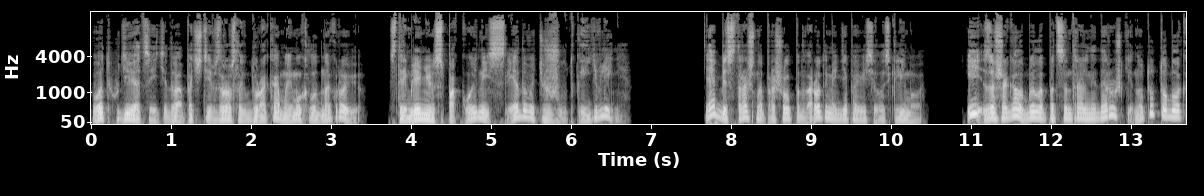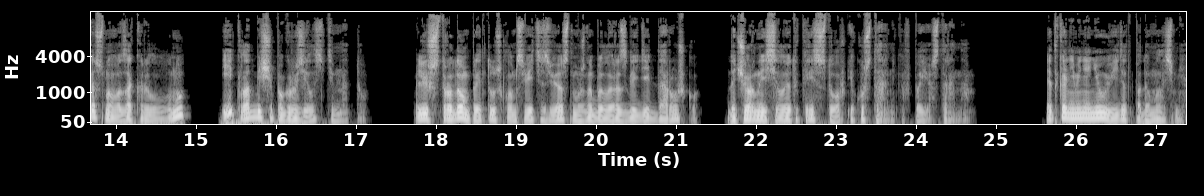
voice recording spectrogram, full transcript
Вот удивятся эти два почти взрослых дурака моему хладнокровию, стремлению спокойно исследовать жуткое явление. Я бесстрашно прошел под воротами, где повесилась Климова, и зашагал было по центральной дорожке, но тут облако снова закрыло луну, и кладбище погрузилось в темноту. Лишь с трудом при тусклом свете звезд можно было разглядеть дорожку, да черные силуэты крестов и кустарников по ее сторонам. «Это они меня не увидят», — подумалось мне.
